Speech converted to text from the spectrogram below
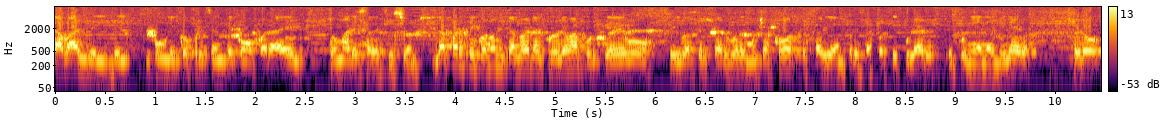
aval del, del público presente como para él tomar esa decisión. La parte económica no era el problema porque Evo se iba a hacer cargo de muchas cosas, había empresas particulares que ponían el dinero, pero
